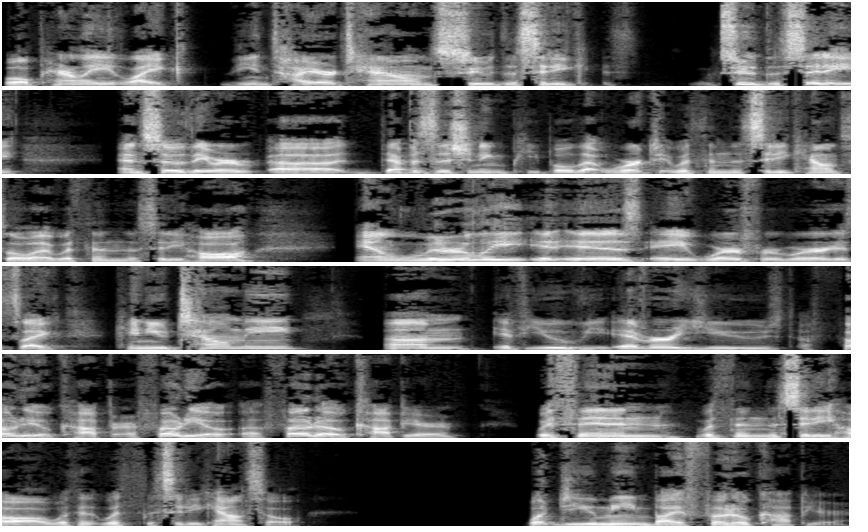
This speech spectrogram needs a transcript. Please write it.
Well, apparently, like the entire town sued the city, sued the city, and so they were uh, depositioning people that worked within the city council, uh, within the city hall, and literally, it is a word for word. It's like, can you tell me um, if you've ever used a photocopier, a photo, a photocopier within within the city hall, with with the city council? What do you mean by photocopier?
